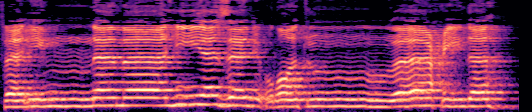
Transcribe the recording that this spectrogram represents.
فإنما هي زجرة واحدة.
